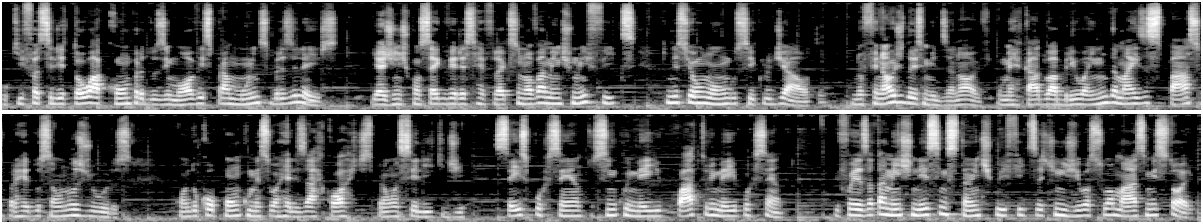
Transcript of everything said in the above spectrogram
o que facilitou a compra dos imóveis para muitos brasileiros e a gente consegue ver esse reflexo novamente no IFIX, que iniciou um longo ciclo de alta. No final de 2019, o mercado abriu ainda mais espaço para redução nos juros, quando o Copom começou a realizar cortes para uma Selic de 6%, 5,5% e 4,5%. E foi exatamente nesse instante que o IFIX atingiu a sua máxima histórica,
